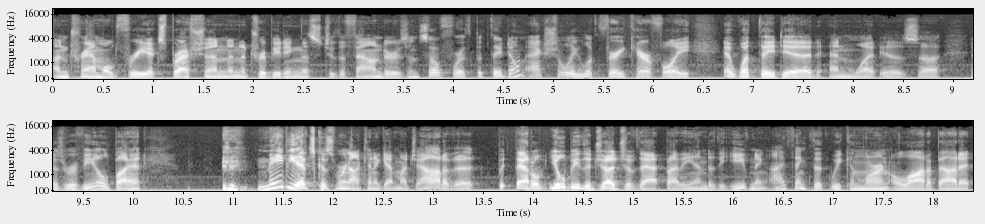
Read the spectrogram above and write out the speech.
untrammeled free expression and attributing this to the founders and so forth, but they don't actually look very carefully at what they did and what is, uh, is revealed by it. Maybe that's because we're not going to get much out of it, but that'll you'll be the judge of that by the end of the evening. I think that we can learn a lot about it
